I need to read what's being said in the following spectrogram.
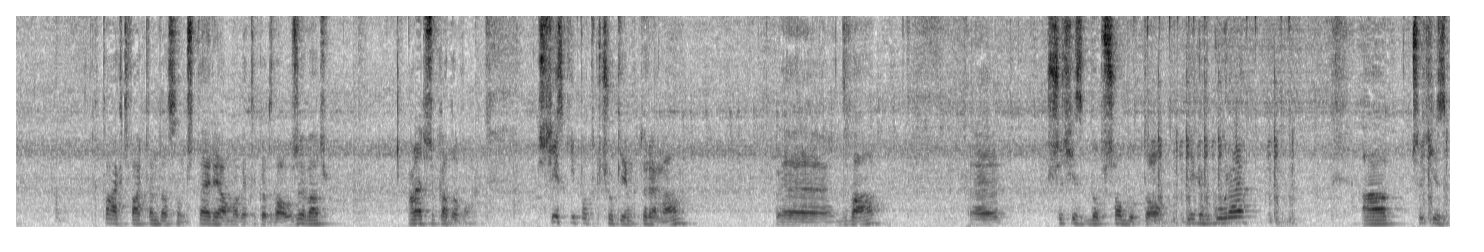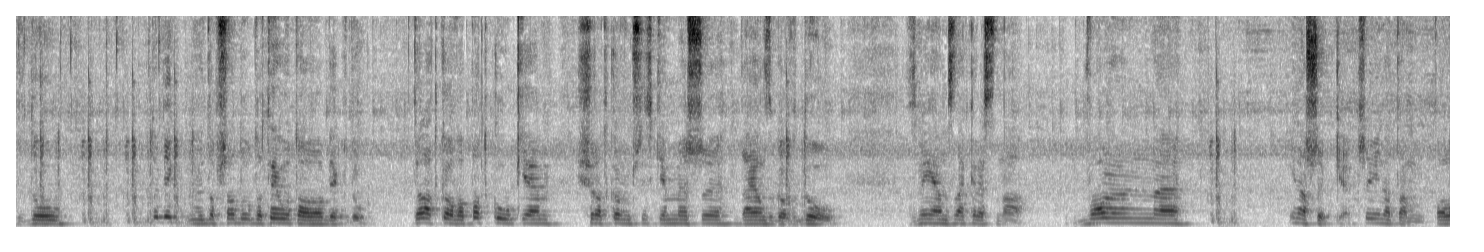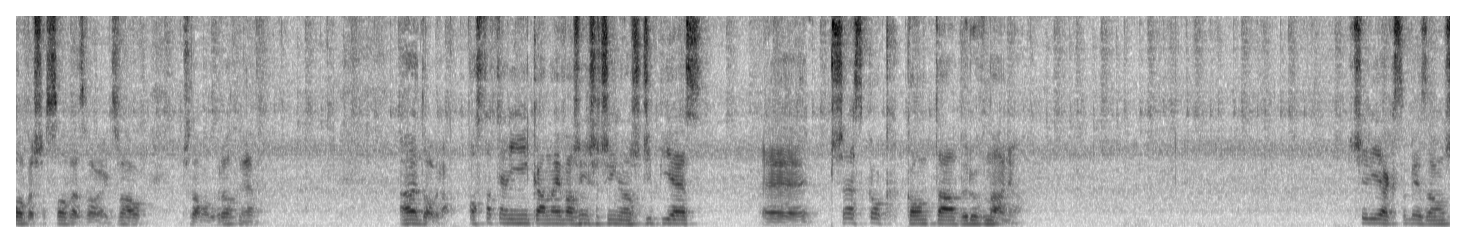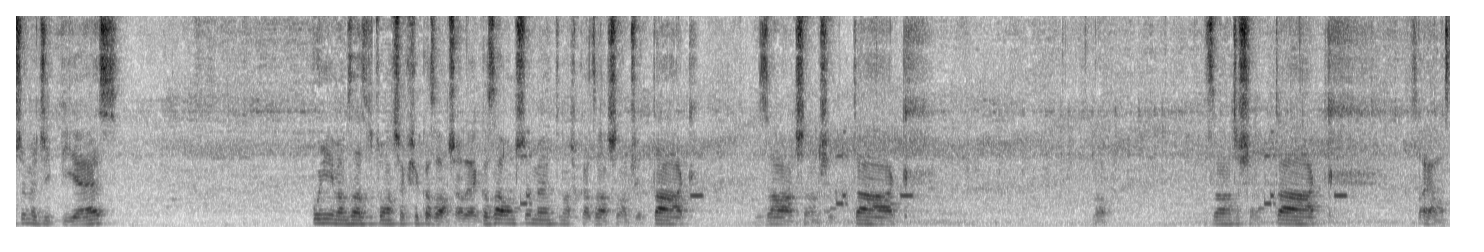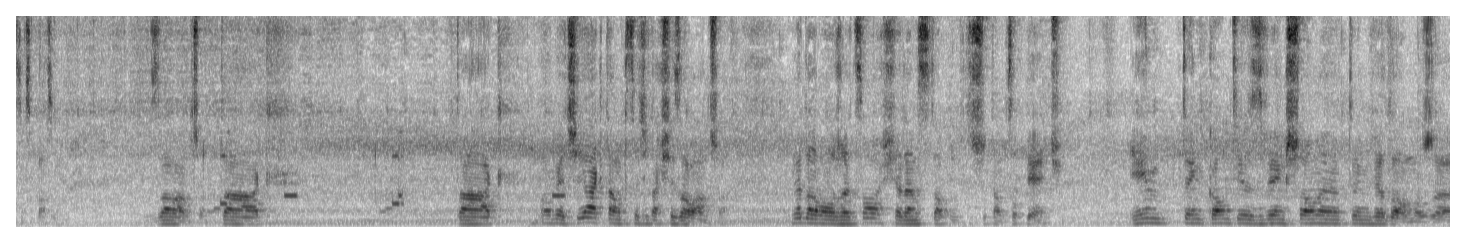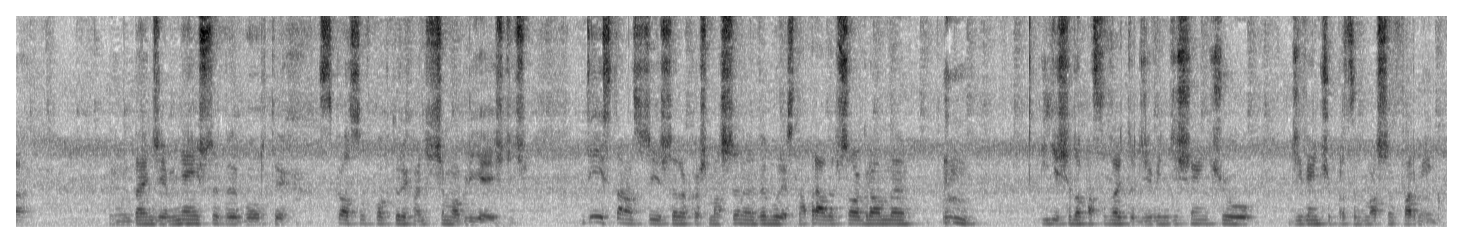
Fakt faktem to są cztery, a mogę tylko dwa używać. Ale przykładowo, przyciski pod kciukiem, które mam, e, dwa. E, przycisk do przodu to bieg w górę, a przycisk w dół to bieg do przodu, do tyłu to bieg w dół. Dodatkowo pod kółkiem, środkowym przyciskiem myszy, dając go w dół, zmieniam zakres na wolne i na szybkie, czyli na tam polowe, szosowe, zwał jak zwał, czy tam odwrotnie. Ale dobra, ostatnia linijka, najważniejsza, czyli nasz GPS, e, przeskok kąta wyrównania. Czyli jak sobie załączymy GPS, później Wam zaraz wytłumaczę jak się go załączy, ale jak go załączymy, to na przykład załączy nam się tak, załączy nam się tak, no, załącza się tak, co ja mam z tym spazem? Załącza tak, tak, no wiecie, jak tam chcecie, tak się załącza. Wiadomo, że co 7 stopni, czy tam co 5. Im ten kąt jest zwiększony, tym wiadomo, że będzie mniejszy wybór tych skosów, po których będziecie mogli jeździć. Distance, czyli szerokość maszyny, wybór jest naprawdę przeogromny. Idzie się dopasować do 99% maszyn farmingu.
